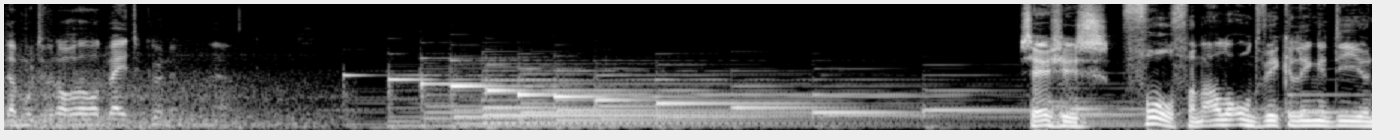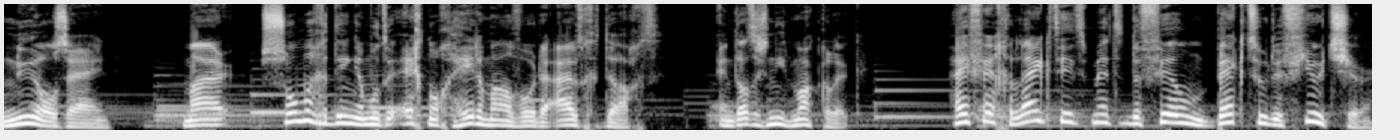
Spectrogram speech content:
dat moeten we nog wel wat beter kunnen. Serge is vol van alle ontwikkelingen die er nu al zijn. Maar sommige dingen moeten echt nog helemaal worden uitgedacht. En dat is niet makkelijk. Hij vergelijkt dit met de film Back to the Future.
